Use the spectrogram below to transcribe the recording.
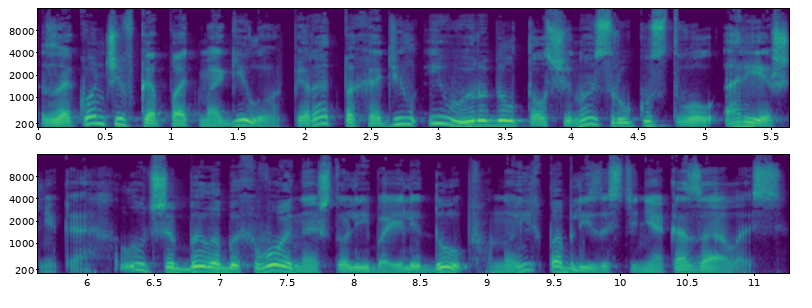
Закончив копать могилу, пират походил и вырубил толщиной с руку ствол орешника. Лучше было бы хвойное что-либо или дуб, но их поблизости не оказалось.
